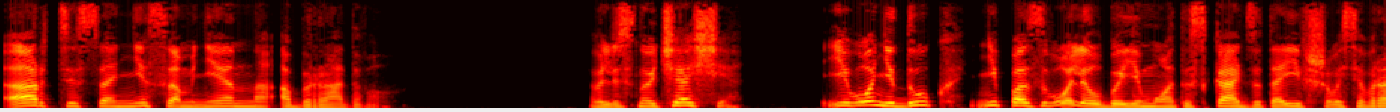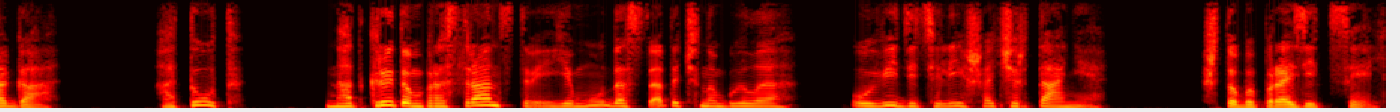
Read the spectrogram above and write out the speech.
Артиса, несомненно, обрадовал. В лесной чаще его недуг не позволил бы ему отыскать затаившегося врага. А тут, на открытом пространстве, ему достаточно было увидеть лишь очертания чтобы поразить цель.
